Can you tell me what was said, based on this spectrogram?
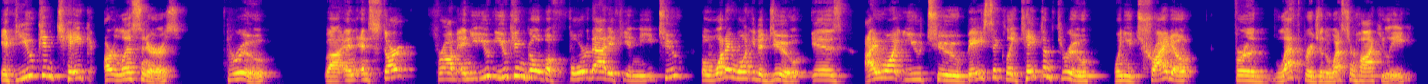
if you can take our listeners through uh, and and start from, and you you can go before that if you need to. But what I want you to do is I want you to basically take them through when you tried out for Lethbridge of the Western Hockey League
